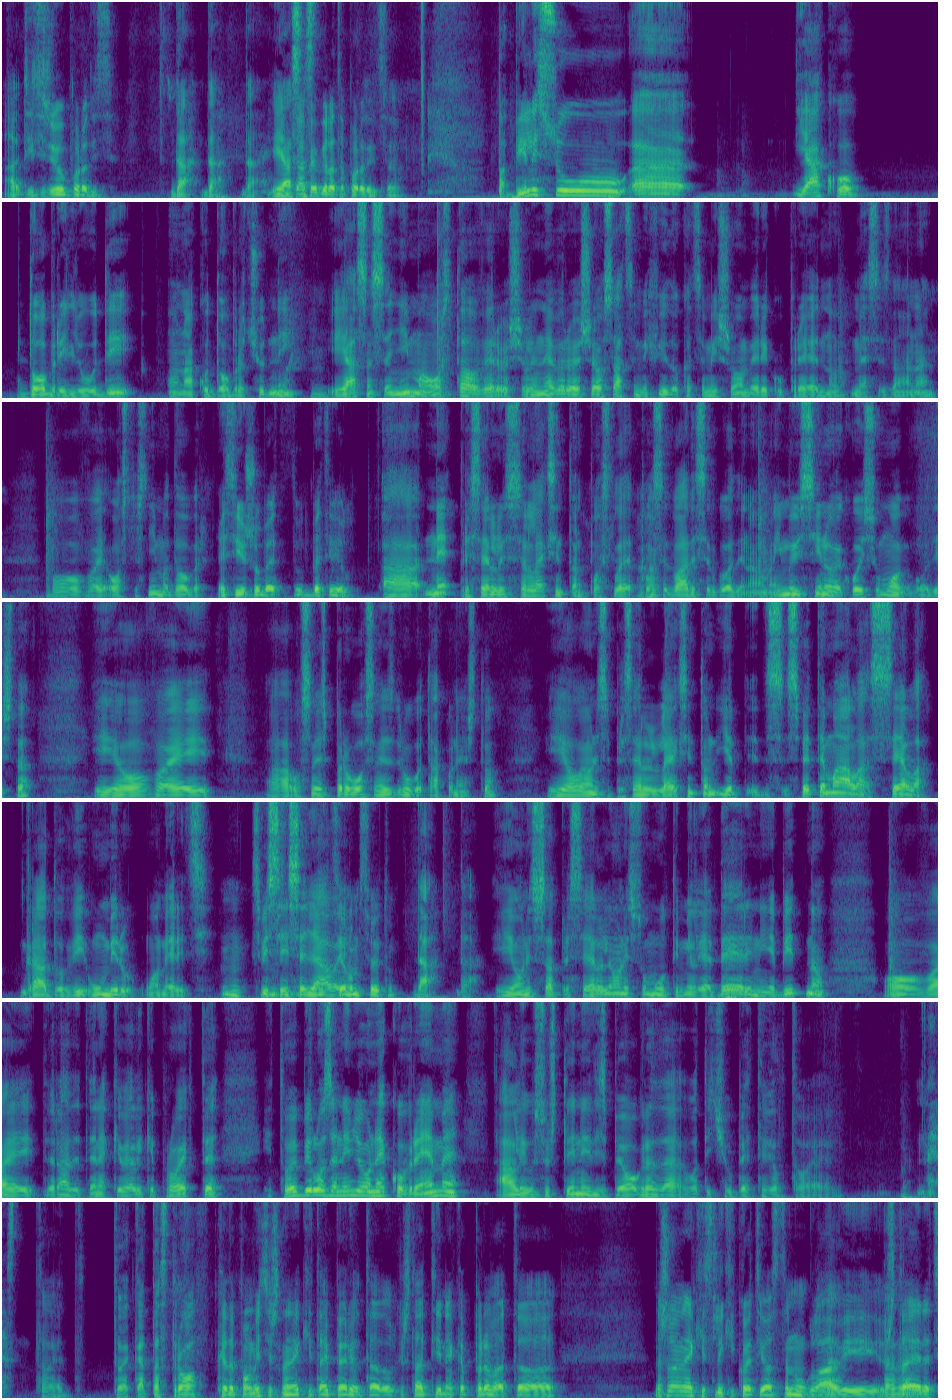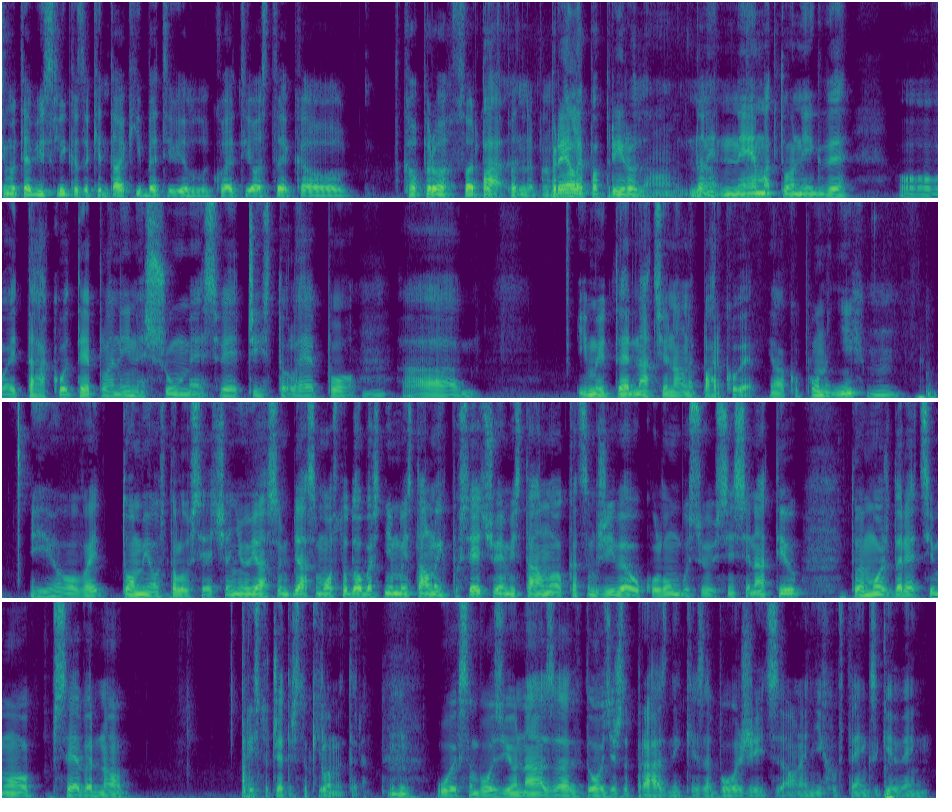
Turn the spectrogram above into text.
A ti si živo u porodici. Da, da, da. Ja sam Kakva je bila ta porodica? Pa bili su uh, jako dobri ljudi, onako dobroćudni i ja sam sa njima ostao, veruješ ili ne veruješ, evo sad sam ih vidio kad sam išao u Ameriku pre jedno mesec dana, ovaj, ostao s njima dobar. E, si išao u, Bet, u Betiville? A, ne, preselili su se Lexington posle, posle 20 godina. Ono. Imaju sinove koji su moga godišta i ovaj, a, 81. 82. tako nešto. I ovaj, oni se preselili u Lexington jer sve te mala sela, gradovi umiru u Americi. Svi se U iseljavaju. cijelom svetu. Da, da. I oni su sad preselili, oni su multimilijarderi, nije bitno, ovaj, rade te neke velike projekte i to je bilo zanimljivo neko vreme, ali u suštini iz Beograda otići u Betiville, to je, ne znam, to je, to je katastrofa. Kada pomisliš na neki taj period tada, šta ti je neka prva ta... Znaš, one neke slike koje ti ostanu u glavi, Da, da, šta da. je recimo tebi slika za Kentucky i Betiville koja ti ostaje kao, kao prva stvar koja Pa, ti padne na pamet? prelepa priroda, ono. Da. Ne, nema to nigde ovaj, tako, te planine, šume, sve je čisto, lepo, Mhm. a, imaju te nacionalne parkove, jako puno njih, Mhm. I ovaj, to mi je ostalo u sećanju, ja sam, ja sam ostao dobar s njima i stalno ih posećujem i stalno kad sam živeo u Kolumbusu i u Cincinnatiju, to je možda recimo severno 300-400 km. Mhm. Uvek sam vozio nazad, dođeš za praznike, za Božić, za onaj njihov Thanksgiving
